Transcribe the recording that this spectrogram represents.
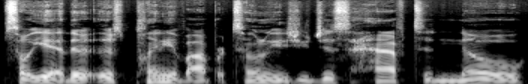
So yeah, there, there's plenty of opportunities. You just have to know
